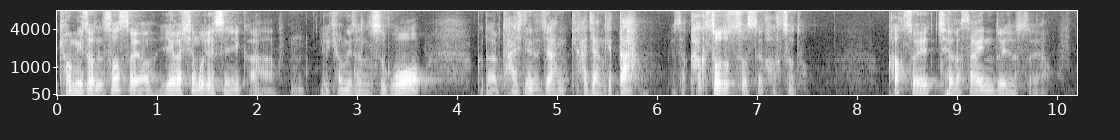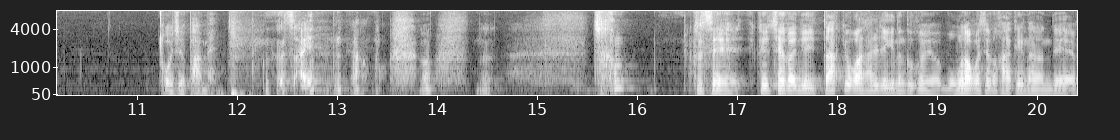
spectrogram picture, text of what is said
경위서를 썼어요. 얘가 신고를 했으니까 경위서를 쓰고 그다음에 다시는 하지 않겠다. 그래서 각서도 썼어요. 각서도. 각서에 제가 사인도 해줬어요. 어젯밤에 사인. 어? 참 글쎄. 그 제가 이제 이따 학교 가서 할 얘기는 그거예요. 뭐라고 생각하긴 하는데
